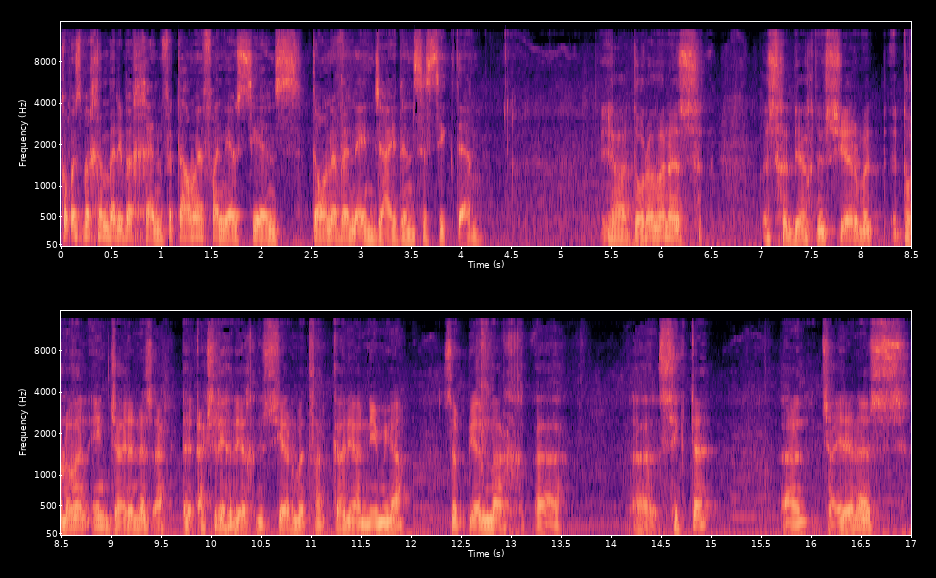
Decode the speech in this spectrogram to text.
Kom ons begin by die begin. Vertel my van jou seuns Donovan en Jaden se siekte. Ja, Donovan is is gediagnoseer met Donovan en Jaden is ek actually gediagnoseer met van Cardia anemia, se beenmerg uh uh siekte. Uh Jaden is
